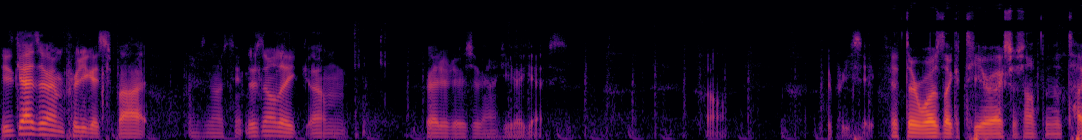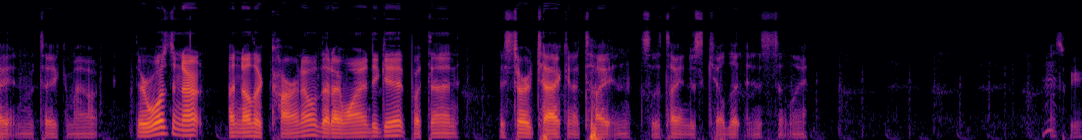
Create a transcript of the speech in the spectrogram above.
These guys are in a pretty good spot. There's no thing. There's no like um predators around here, I guess. So they're pretty safe. If there was like a TRX or something, the Titan would take him out. There was ano- another Carno that I wanted to get, but then they started attacking a Titan, so the Titan just killed it instantly. That's weird.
